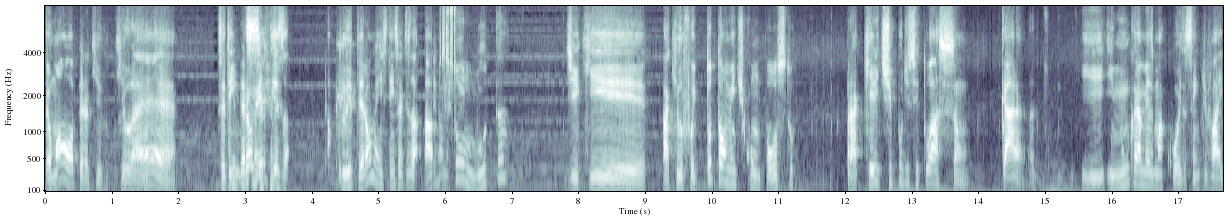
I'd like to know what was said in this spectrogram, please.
é uma ópera aquilo. Aquilo é. Você tem Literalmente, né? certeza. Literalmente, tem certeza absoluta de que aquilo foi totalmente composto para aquele tipo de situação. Cara, e, e nunca é a mesma coisa, sempre vai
